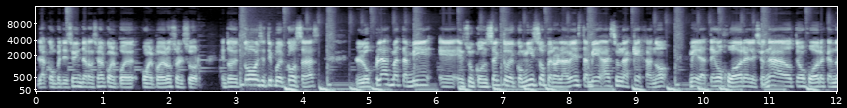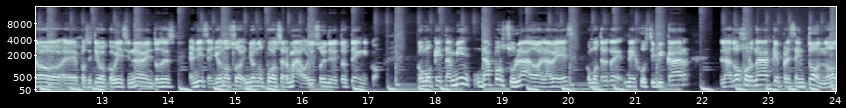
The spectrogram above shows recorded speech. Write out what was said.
la competición internacional con el, con el poderoso del sur. Entonces, todo ese tipo de cosas lo plasma también eh, en su concepto de comiso, pero a la vez también hace una queja, ¿no? Mira, tengo jugadores lesionados, tengo jugadores que han dado eh, positivo a COVID-19, entonces él dice, yo no, soy, yo no puedo ser mago, yo soy director técnico. Como que también da por su lado a la vez, como trata de justificar las dos jornadas que presentó, ¿no?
